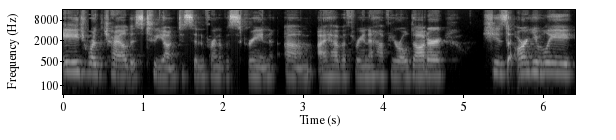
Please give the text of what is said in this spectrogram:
age where the child is too young to sit in front of a screen. Um, I have a three and a half year old daughter. She's arguably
